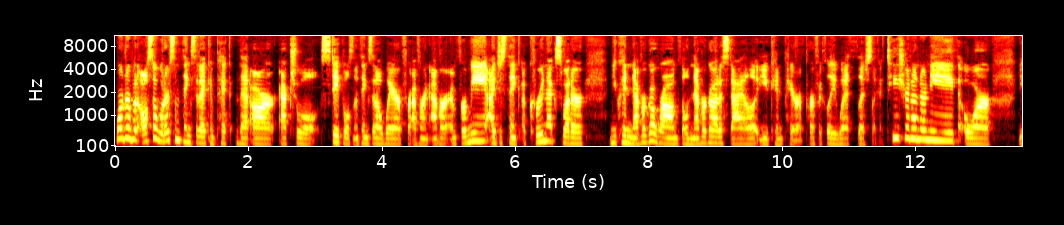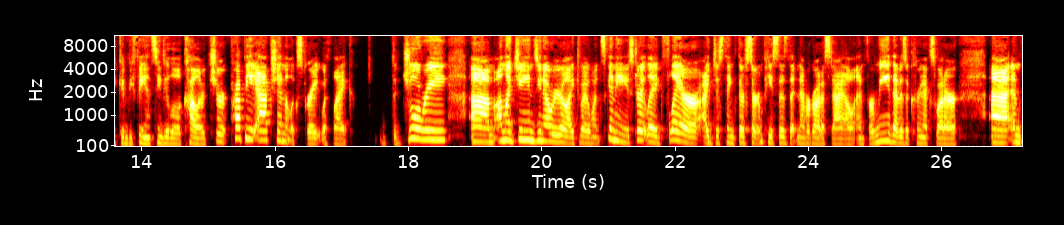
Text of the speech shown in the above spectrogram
wardrobe? But also, what are some things that I can pick that are actual staples and things that I'll wear forever and ever? And for me, I just think a crew neck sweater, you can never go wrong. They'll never go out of style. You can pair it perfectly with just like a t shirt underneath, or you can be fancy and do a little collared shirt, preppy action. It looks great with like the jewelry. Um, unlike jeans, you know, where you're like, do I want skinny, straight leg, flare? I just think there's certain pieces that never go out of style. And for me, that is a crew neck sweater. Uh, and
